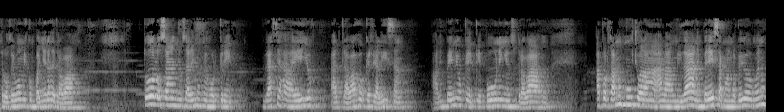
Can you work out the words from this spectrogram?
se los debo a mis compañeras de trabajo. Todos los años haremos mejor CRE. Gracias a ellos, al trabajo que realizan, al empeño que, ponen en su trabajo. Aportamos mucho a la, unidad, a la empresa, cuando aquello, bueno,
